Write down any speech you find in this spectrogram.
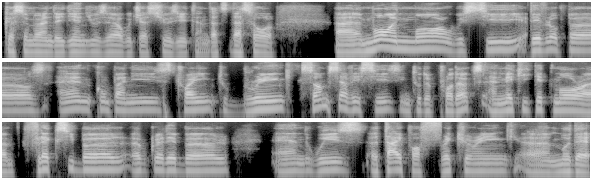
customer and the end user would just use it and that's that's all. Uh, more and more we see developers and companies trying to bring some services into the products and making it more um, flexible, upgradable, and with a type of recurring uh, model.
